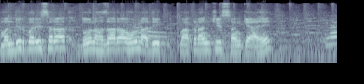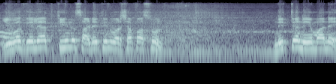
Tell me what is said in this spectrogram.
मंदिर परिसरात दोन हजाराहून अधिक माकडांची संख्या आहे. युवक गेल्या तीन साडेतीन वर्षापासून नित्य नियमाने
